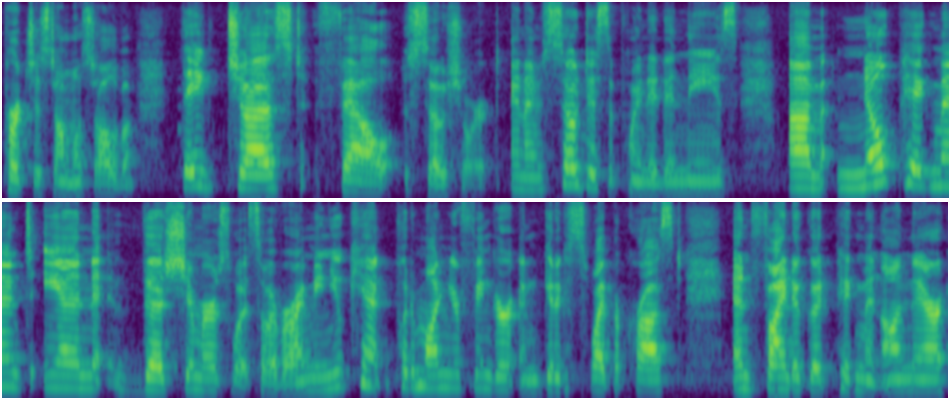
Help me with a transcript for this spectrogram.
purchased almost all of them. They just fell so short and i'm so disappointed in these. Um, no pigment in the shimmers whatsoever. I mean you can't put them on your finger and get a swipe across and find a good pigment on there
